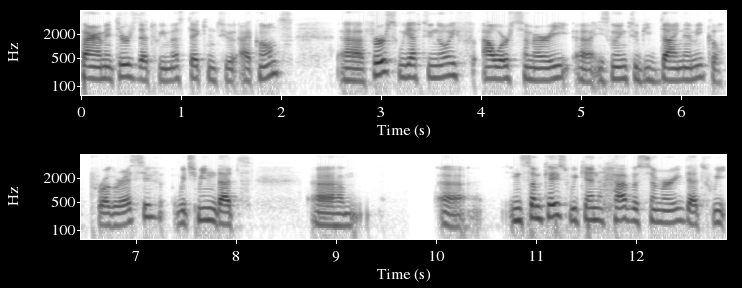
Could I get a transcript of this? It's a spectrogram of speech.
parameters that we must take into account. first, we have to know if our summary is going to be dynamic or progressive, which means that um, in some case, we can have a summary that we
